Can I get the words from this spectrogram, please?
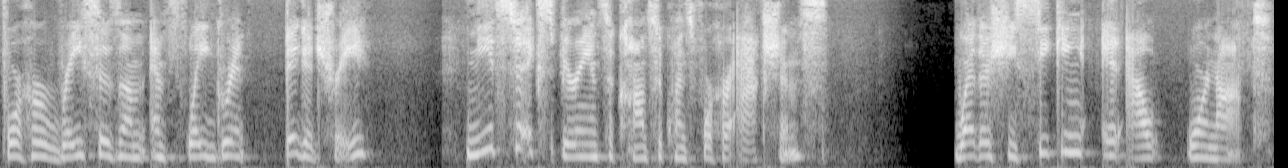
for her racism and flagrant bigotry, needs to experience a consequence for her actions, whether she's seeking it out or not.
